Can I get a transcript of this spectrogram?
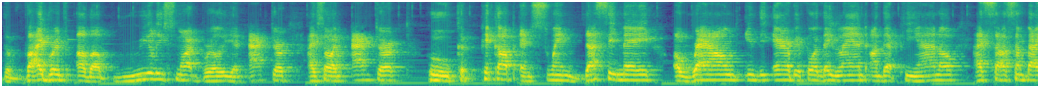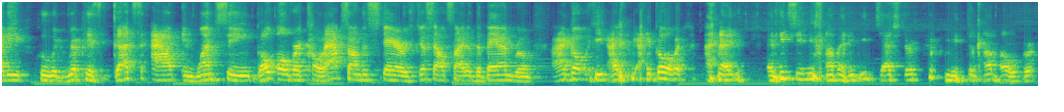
the vibrance of a really smart, brilliant actor. I saw an actor who could pick up and swing Dussie Mae around in the air before they land on that piano. I saw somebody who would rip his guts out in one scene, go over, collapse on the stairs just outside of the band room. I go, he, I, I go over and I, and he'd see me coming and he'd gesture for me to come over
